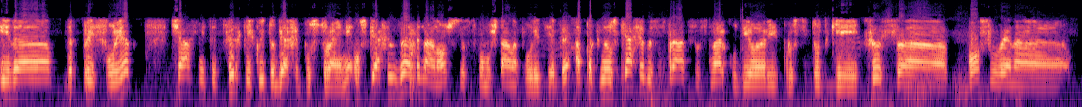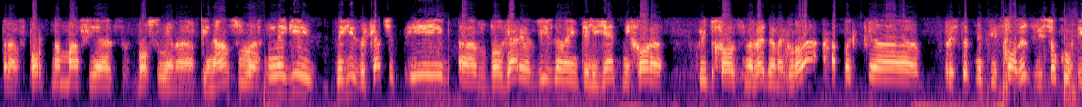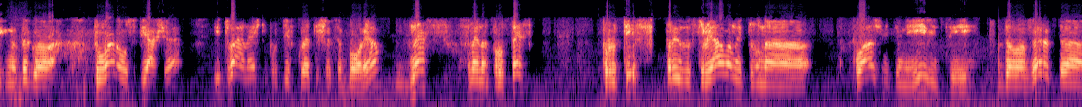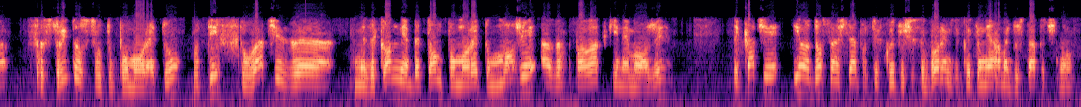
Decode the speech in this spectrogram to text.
и да, да присвоят частните църкви, които бяха построени, успяха за една нощ с помощта на полицията, а пък не успяха да се справят с наркодилъри, проститутки, с а, босове на транспортна мафия, с босове на финансова. Не ги, не ги закачат и а, в България виждаме интелигентни хора, които ходят с наведена глава, а пък а, престъпници ходят с високо вдигната глава. Това не успяха и това е нещо, против което ще се боря. Днес сме на протест против презастрояването на плажните ни ивици, далаверата със строителството по морето, против това, че за незаконния бетон по морето може, а за палатки не може. Така че има доста неща, против които ще се борим, за които нямаме достатъчно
